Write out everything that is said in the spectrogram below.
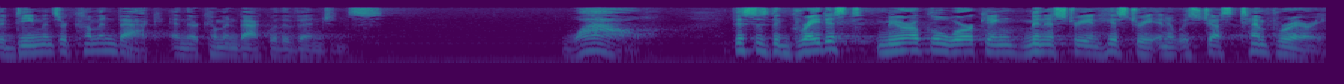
The demons are coming back, and they're coming back with a vengeance. Wow. This is the greatest miracle working ministry in history, and it was just temporary.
